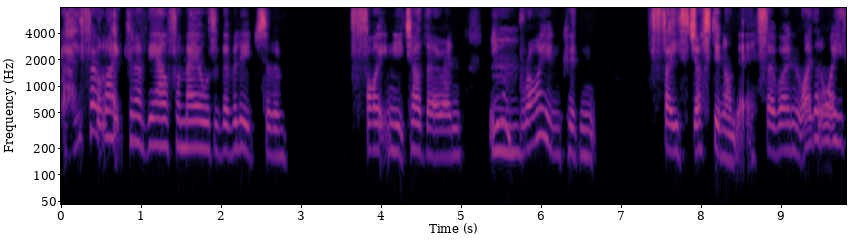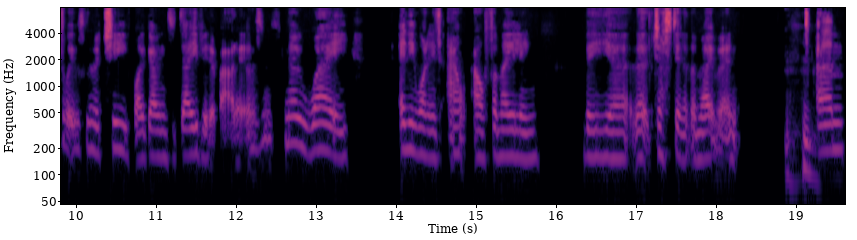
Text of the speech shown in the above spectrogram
It felt like kind of the alpha males of the village sort of fighting each other, and even Brian couldn't face Justin on this. So when, I don't know what he thought he was going to achieve by going to David about it. There's no way anyone is out alpha mailing the, uh, the Justin at the moment. um,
